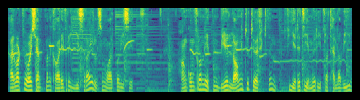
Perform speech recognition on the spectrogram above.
Her ble vi også kjent med en kar fra Israel som var på visitt. Han kom fra en liten by langt ute i ørkenen, fire timer ifra Tel Aviv.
